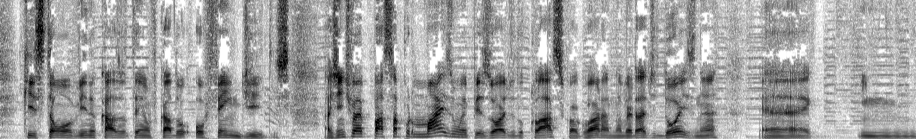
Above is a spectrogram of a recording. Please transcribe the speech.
que, estão ouvindo, caso tenham ficado ofendidos. A gente vai passar por mais um episódio do clássico agora, na verdade dois, né? É, em,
